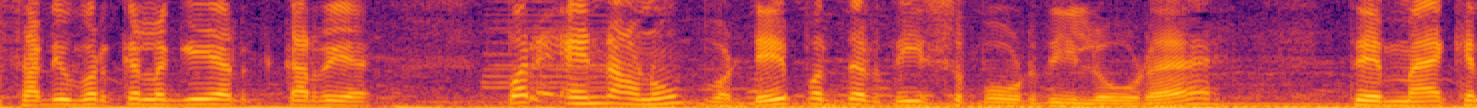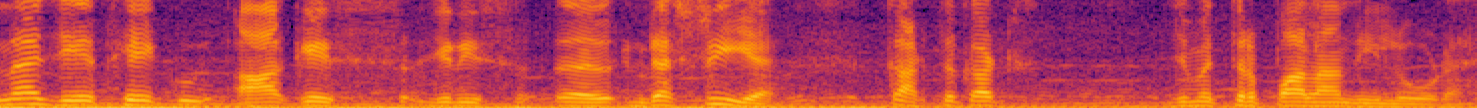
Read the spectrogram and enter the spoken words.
ਸਾਡੇ ਵਰਕਰ ਲੱਗੇ ਆ, ਕਰ ਰਿਹਾ ਪਰ ਇਹਨਾਂ ਨੂੰ ਵੱਡੇ ਪੱਧਰ ਦੀ ਸਪੋਰਟ ਦੀ ਲੋੜ ਹੈ। ਤੇ ਮੈਂ ਕਹਿੰਦਾ, ਜੇ ਇੱਥੇ ਕੋਈ ਆ ਕੇ ਸ- ਜਿਹੜੀ ਇੰਡਸਟਰੀ ਹੈ, ਘੱਟ ਤੋਂ ਘੱਟ ਜਿਵੇਂ ਤਰਪਾਲਾਂ ਦੀ ਲੋੜ ਹੈ,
